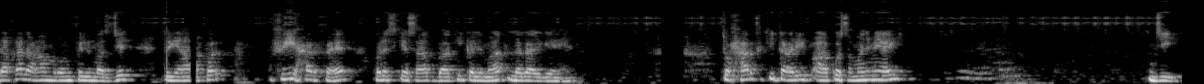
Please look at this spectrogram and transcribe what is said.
دخل عامر فی المسجد تو یہاں پر فی حرف ہے اور اس کے ساتھ باقی کلمات لگائے گئے ہیں۔ تو حرف کی تعریف آپ کو سمجھ میں آئی؟ جی۔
